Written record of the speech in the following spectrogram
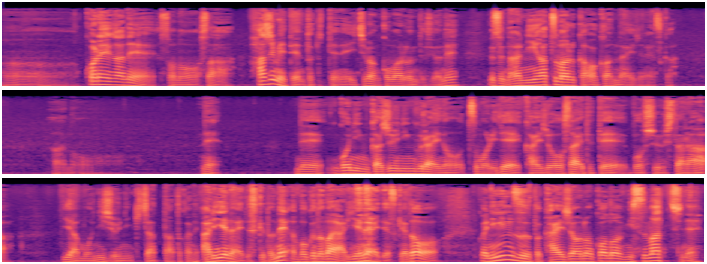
うん。これがねそのさ初めての時ってね一番困るんですよね。要するに何人集まるか分かんないじゃないですか。あのね。で5人か10人ぐらいのつもりで会場を押さえてて募集したらいやもう20人来ちゃったとかね。ありえないですけどね。僕の場合ありえないですけどこれ人数と会場のこのミスマッチね。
